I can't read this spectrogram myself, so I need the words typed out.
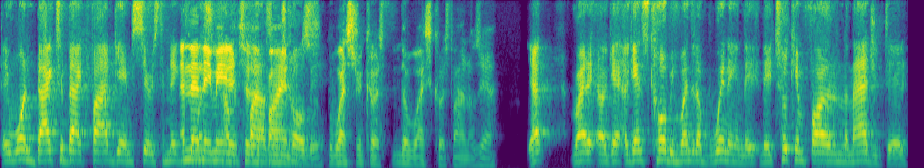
they won back to back five game series to make. And then the they made it to the finals, the Western Coast, the West Coast Finals. Yeah. Yep. Right against Kobe, who ended up winning, and they, they took him farther than the Magic did.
